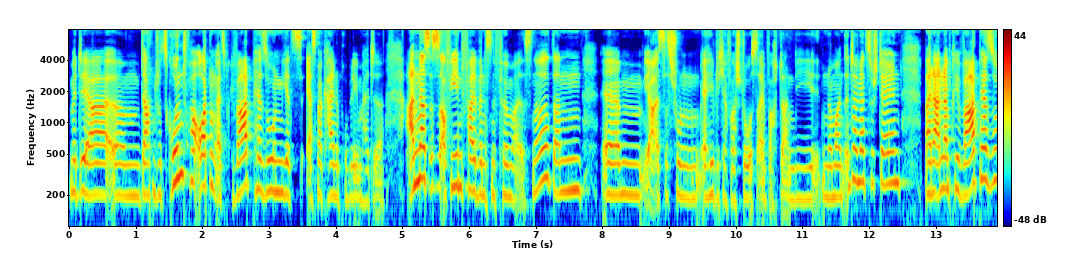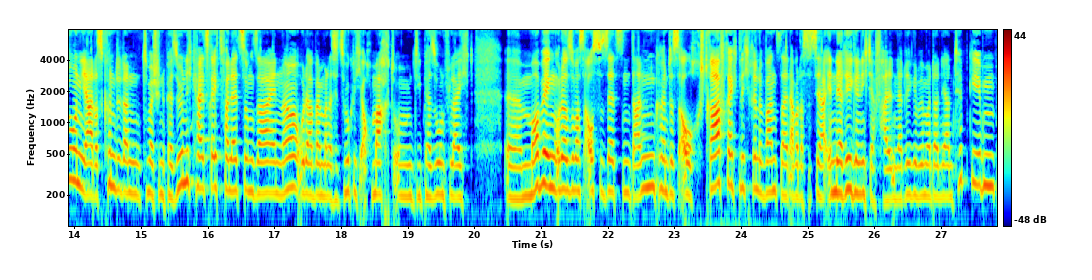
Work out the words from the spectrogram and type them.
mit der ähm, Datenschutzgrundverordnung als Privatperson jetzt erstmal keine Probleme hätte. Anders ist es auf jeden Fall, wenn es eine Firma ist. Ne? Dann ähm, ja, ist das schon ein erheblicher Verstoß, einfach dann die Nummer ins Internet zu stellen. Bei einer anderen Privatperson, ja, das könnte dann zum Beispiel eine Persönlichkeitsrechtsverletzung sein, ne? oder wenn man das jetzt wirklich auch macht, um die Person vielleicht äh, Mobbing oder sowas auszusetzen, dann könnte es auch strafrechtlich relevant sein, aber das ist ja in der Regel nicht der Fall. In der Regel will man dann ja einen Tipp geben.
